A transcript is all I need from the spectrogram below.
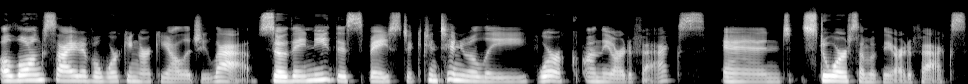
alongside of a working archaeology lab. So they need this space to continually work on the artifacts and store some of the artifacts,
